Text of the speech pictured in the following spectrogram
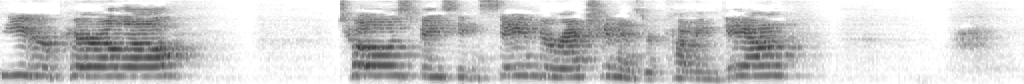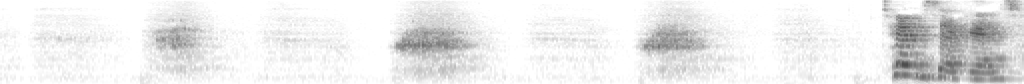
Feet are parallel. Toes facing same direction as you're coming down. Ten seconds.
